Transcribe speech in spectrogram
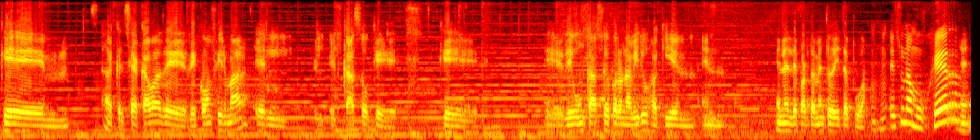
que mm, se acaba de, confirmar el, caso que, eh, de un caso de coronavirus aquí en en el departamento de Itapúa. ¿Es una mujer?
